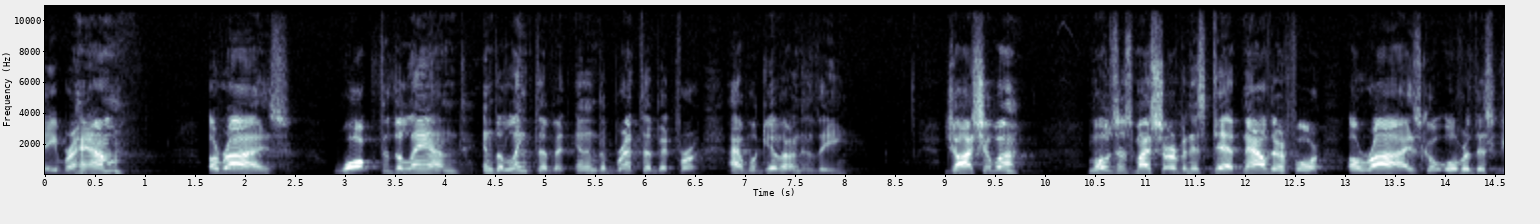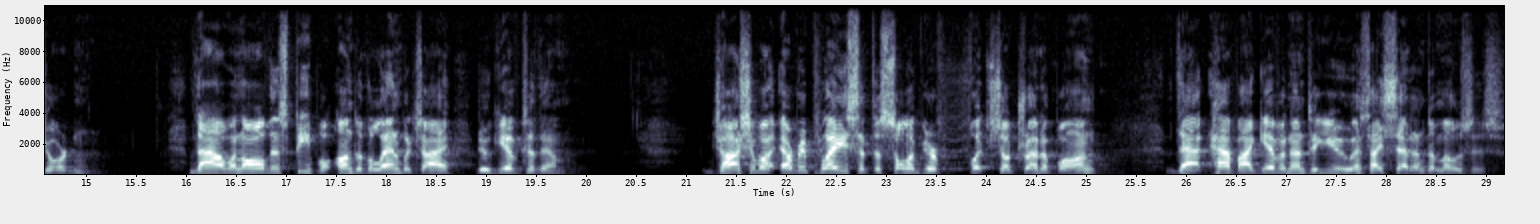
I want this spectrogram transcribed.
Abraham, arise Walk through the land in the length of it and in the breadth of it, for I will give it unto thee. Joshua, Moses, my servant, is dead. Now, therefore, arise, go over this Jordan, thou and all this people, unto the land which I do give to them. Joshua, every place that the sole of your foot shall tread upon, that have I given unto you, as I said unto Moses.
